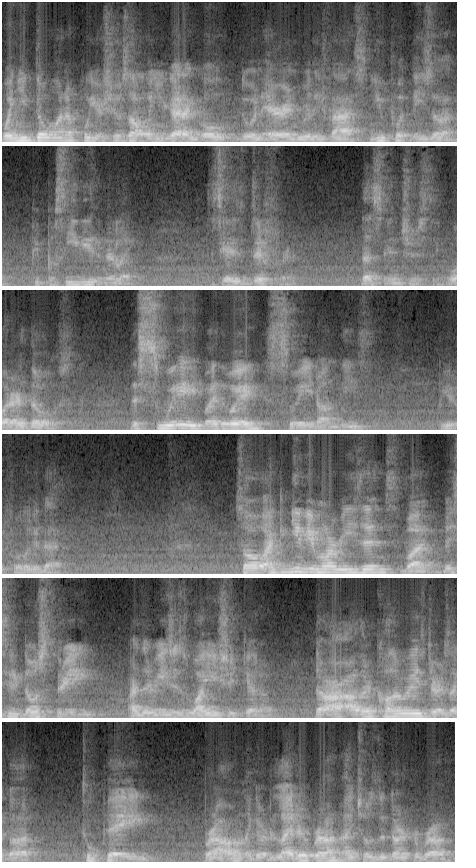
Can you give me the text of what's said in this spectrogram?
when you don't want to put your shoes on when you gotta go do an errand really fast you put these on people see these and they're like this guy is different that's interesting what are those the suede by the way. Suede on these. Beautiful. Look at that. So I can give you more reasons but basically those three are the reasons why you should get them there are other colorways. There's like a taupe brown like a lighter brown. I chose the darker brown.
